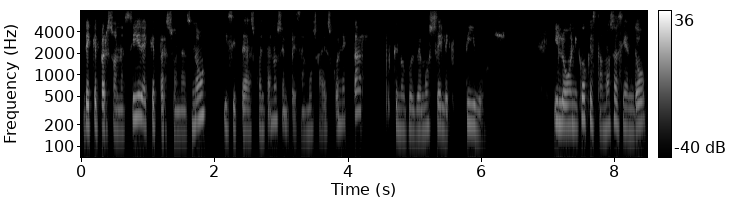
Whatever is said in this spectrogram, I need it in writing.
De qué personas sí, de qué personas no. Y si te das cuenta, nos empezamos a desconectar porque nos volvemos selectivos. Y lo único que estamos haciendo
